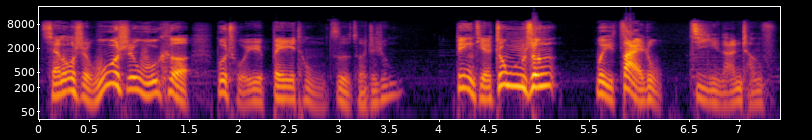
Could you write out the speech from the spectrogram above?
乾隆是无时无刻不处于悲痛自责之中，并且终生未再入济南城府。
